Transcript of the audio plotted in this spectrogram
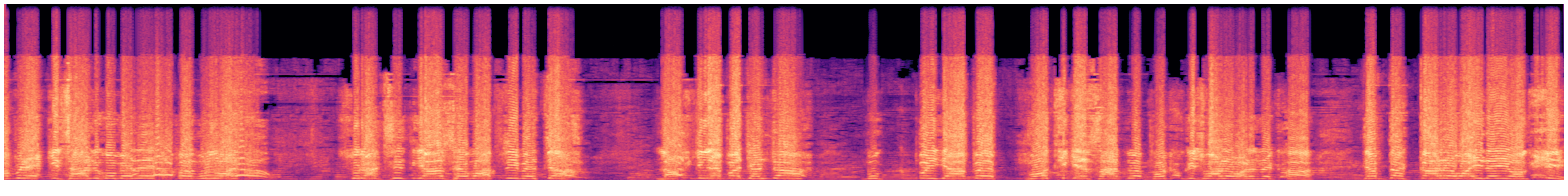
अपने किसान को मैंने यहाँ पर बुलवाया। सुरक्षित यहाँ से वापसी भेजा। लाल किले पर झंडा। यहाँ पे मोदी के साथ में फ़ोटो खिंचवाने वाले ने कहा, जब तक कार्रवाई नहीं होगी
